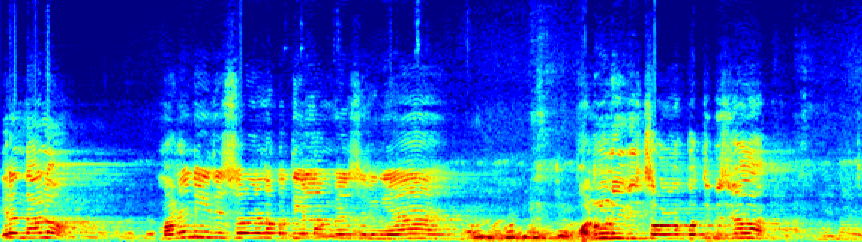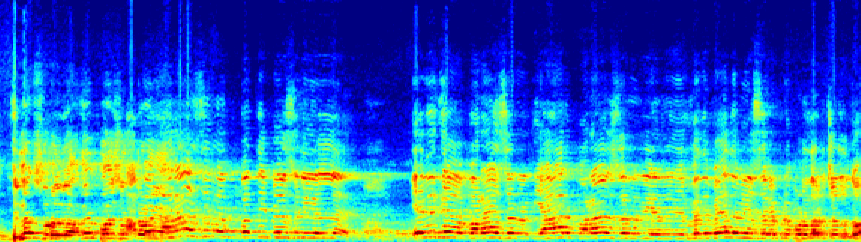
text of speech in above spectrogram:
இருந்தாலும் மனுநீதி சோழனை பத்தி எல்லாம் பேசுறீங்க? மனுநீதி சோழனை பத்தி பேசினா என்ன சொல்றது? அதே போய் சொல்றேன். பராசரர் பத்தி பேசுனீங்கல்ல. எதுக்கு பராசரர் யார் பராசரர் எது- வேத- வியாசர் எப்படி பிறந்தாரு சொல்லுங்க.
